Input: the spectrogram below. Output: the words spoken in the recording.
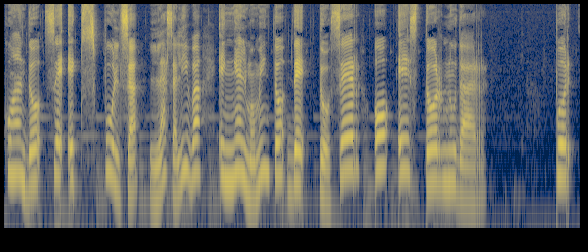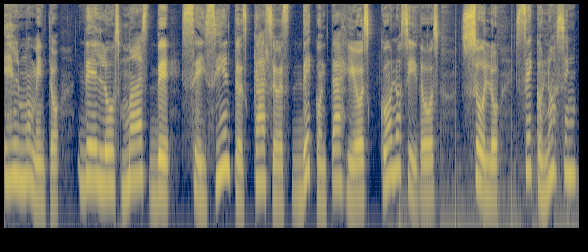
cuando se expulsa la saliva en el momento de toser o estornudar. Por el momento, de los más de 600 casos de contagios conocidos, solo se conocen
